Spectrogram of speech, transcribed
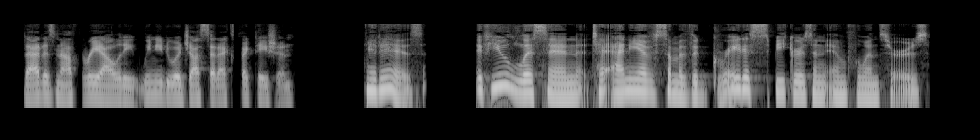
That is not the reality. We need to adjust that expectation. It is. If you listen to any of some of the greatest speakers and influencers,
